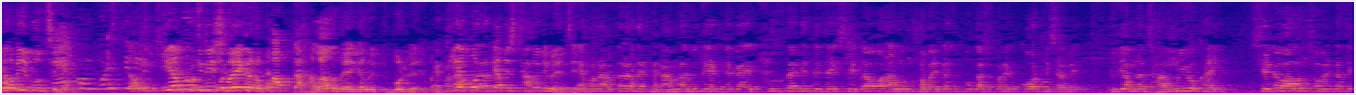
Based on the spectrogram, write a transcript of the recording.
এভাবেই বলছিলেন। তাহলে কি এমন জিনিস হয়ে গেল? পাপটা হালাল হয়ে গেল একটু বলবেন। মানে কি এমন কেমিস্ট্রি তৈরি হয়েছে? এখন আপনারা দেখেন আমরা যদি এক জায়গায় ফুচকা খেতে যাই সেটাও আলম সবার কাছে প্রকাশ করে কট হিসাবে। যদি আমরা ঝালমুড়িও খাই সেটাও আলম সবার কাছে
